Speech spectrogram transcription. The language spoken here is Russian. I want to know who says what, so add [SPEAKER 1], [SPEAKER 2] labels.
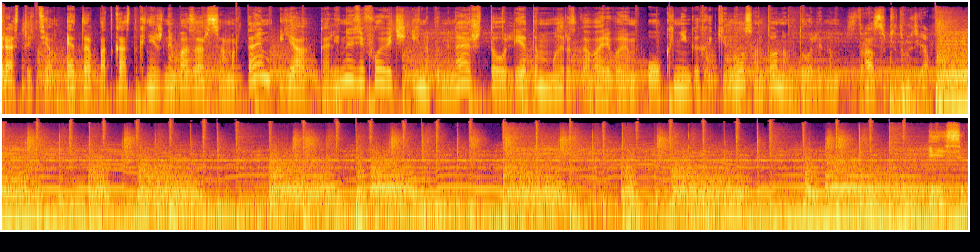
[SPEAKER 1] Здравствуйте. Это подкаст «Книжный базар Summertime». Я Галина Юзефович и напоминаю, что летом мы разговариваем о книгах и кино с Антоном Долиным.
[SPEAKER 2] Здравствуйте, друзья.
